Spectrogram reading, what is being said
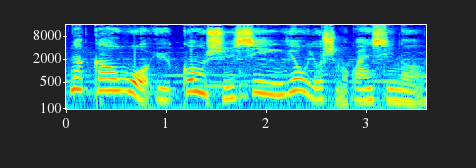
那高我与共识性又有什么关系呢？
